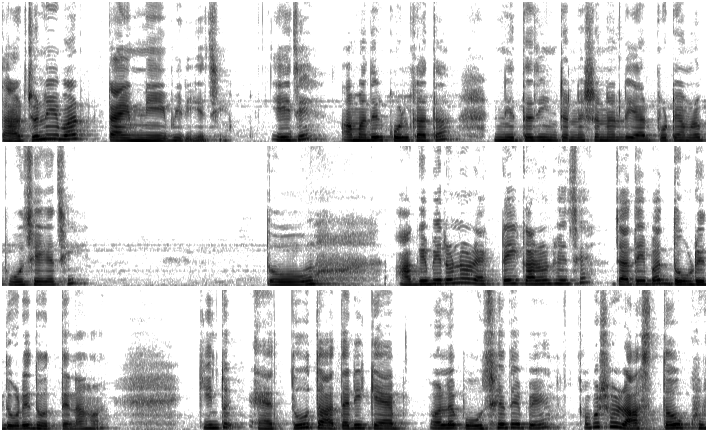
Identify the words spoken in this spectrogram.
তার জন্য এবার টাইম নিয়েই বেরিয়েছি। এই যে আমাদের কলকাতা নেতাজি ইন্টারন্যাশনাল এয়ারপোর্টে আমরা পৌঁছে গেছি। তো আগে বেরোনোর একটাই কারণ হয়েছে, যাতে এবার দৌড়ে দৌড়ে ধরতে না হয়। কিন্তু এত তাড়াতাড়ি ক্যাবওয়ালা পৌঁছে দেবে? অবশ্য রাস্তাও খুব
